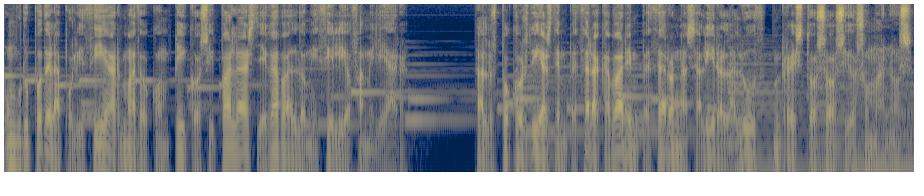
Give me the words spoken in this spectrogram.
un grupo de la policía armado con picos y palas llegaba al domicilio familiar. A los pocos días de empezar a cavar empezaron a salir a la luz restos óseos humanos.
